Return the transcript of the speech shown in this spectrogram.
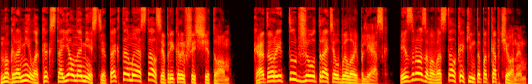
Но громила как стоял на месте, так там и остался, прикрывшись щитом, который тут же утратил былой блеск. Из розового стал каким-то подкопченым.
